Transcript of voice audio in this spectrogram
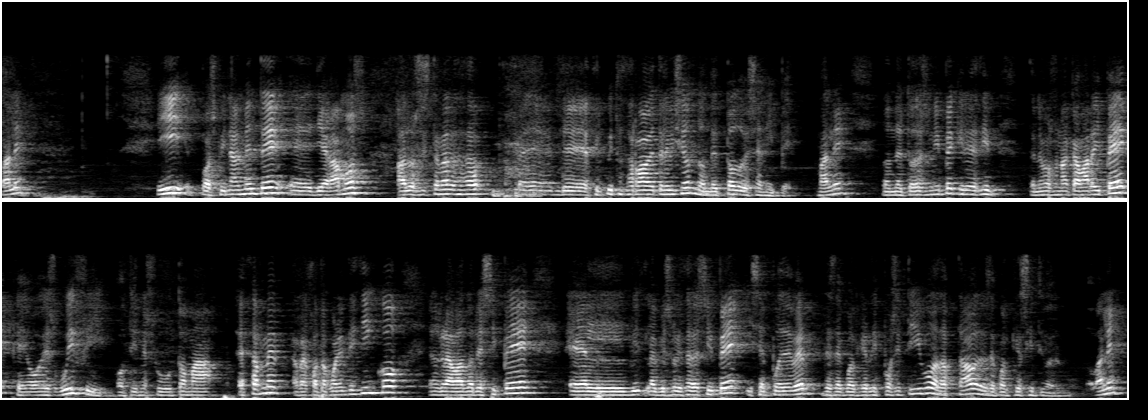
¿vale? Y pues finalmente eh, llegamos a los sistemas de, de, circuito cerrado de televisión donde todo es en IP, ¿vale? Donde todo es en IP quiere decir, tenemos una cámara IP que o es Wi-Fi o tiene su toma Ethernet, RJ45, el grabador es IP, el, la visualización es IP y se puede ver desde cualquier dispositivo adaptado desde cualquier sitio del mundo, ¿vale?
